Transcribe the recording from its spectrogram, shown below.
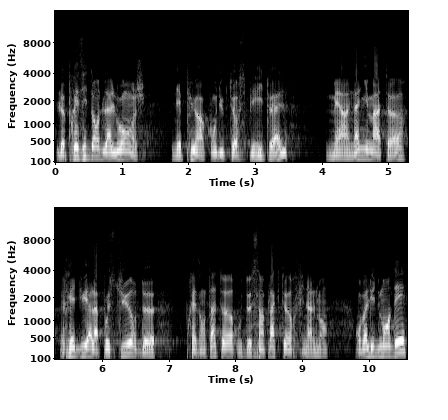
le président de la louange n'est plus un conducteur spirituel, mais un animateur réduit à la posture de présentateur ou de simple acteur finalement. On va lui demander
